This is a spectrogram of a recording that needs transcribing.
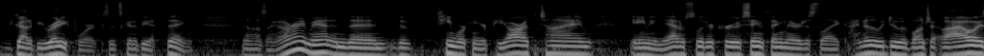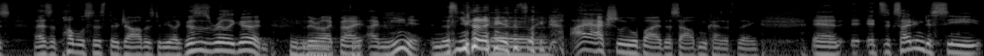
you got to be ready for it because it's going to be a thing." And I was like, all right, man. And then the team working your PR at the time, Amy and the Adam Splitter crew, same thing. They were just like, I know that we do a bunch of. I always, as a publicist, their job is to be like, this is really good. But they were like, but I, I mean it. And this, you know what I mean? It's like I actually will buy this album, kind of thing. And it, it's exciting to see.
